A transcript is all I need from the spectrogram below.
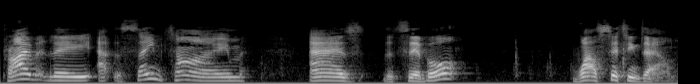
privately at the same time as the Tzibor, while sitting down.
